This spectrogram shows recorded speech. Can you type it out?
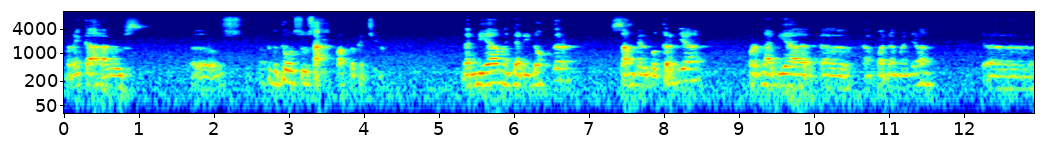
mereka harus eh, betul-betul susah waktu kecil. Dan dia menjadi dokter sambil bekerja. Pernah dia uh, apa namanya uh,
